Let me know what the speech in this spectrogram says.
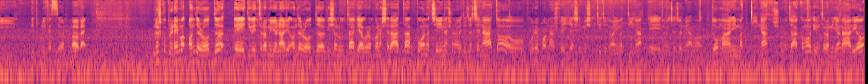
di, di pubblicazione. Ma vabbè, lo scopriremo on the road e diventerò milionario on the road. Vi saluta, vi auguro una buona serata, buona cena se non avete già cenato, oppure buona sveglia se mi sentite domani mattina. E noi ci aggiorniamo domani mattina. Sono Giacomo, diventerò milionario.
